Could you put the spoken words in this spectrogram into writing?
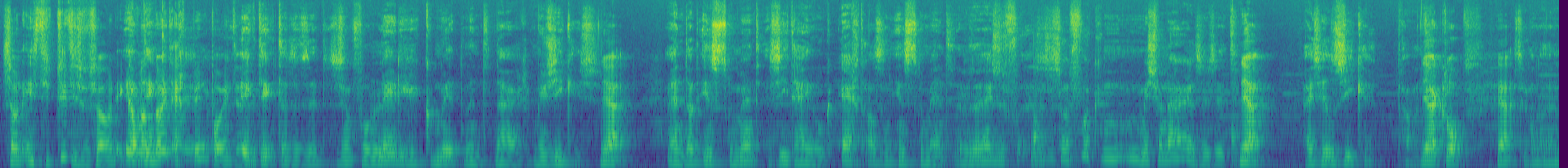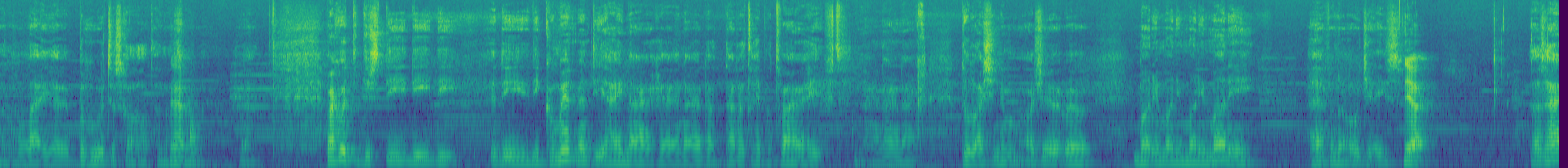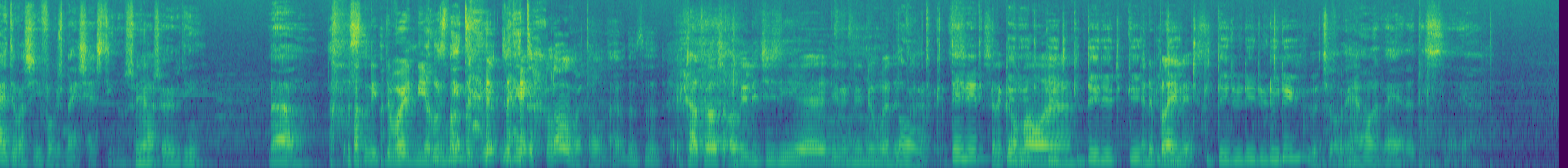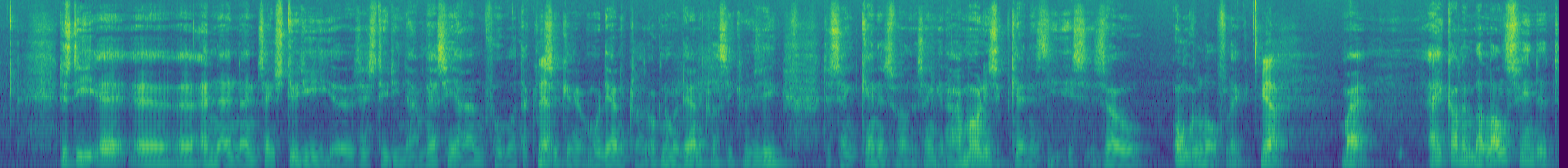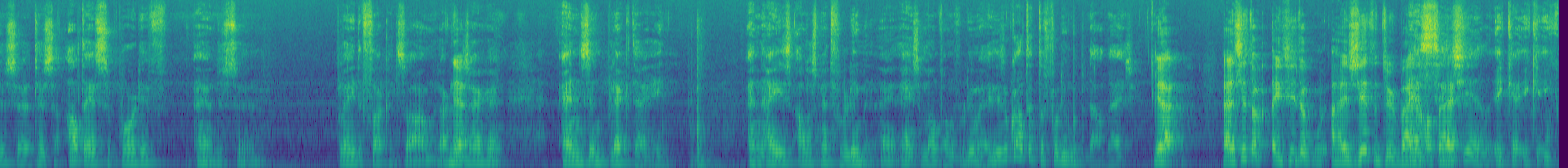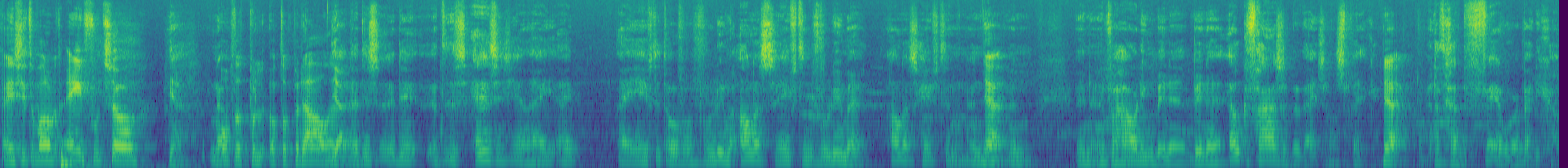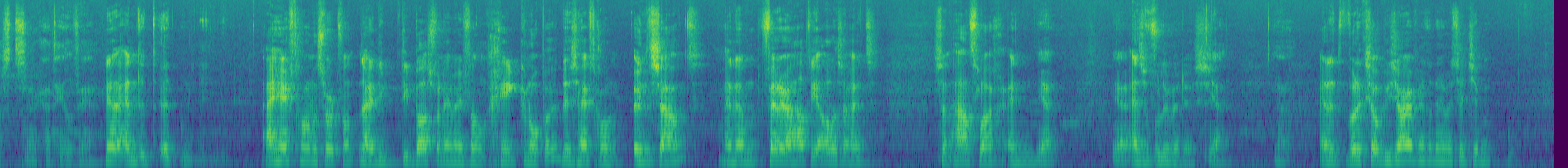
zo'n instituut is of zo? Ik kan dat denk- nooit echt pinpointen. Ik denk dat het, het is een volledige commitment naar muziek is. ja, En dat instrument ziet hij ook echt als een instrument. Hij is een, dat is een soort fucking missionaris is het. ja, Hij is heel ziek, hè, trouwens. ja, klopt. Ja. Hij heeft allerlei, beroertes gehad. En dat Ja. ja. Maar goed, dus die, die, die, die, die commitment die hij naar, eh, naar, dat, naar dat repertoire heeft. Naar, naar, naar, ik bedoel, als je, als je eh, Money, Money, Money, Money hè, van de OJ's. Ja, Dat was hij, toen was hij volgens mij 16 of zo, Ja. 17. Nou, dat is niet, daar word je niet dat goed is van. niet, te- Nee. niet te geloven, toch? Ja, dat, eh, Ik ga trouwens al die liedjes die, eh, die we nu noemen, dat zet ik allemaal eh, in de playlist. Weet je wel, ja, nee, dat is, ja. Dus die, en, en, en zijn studie, zijn studie naar Messiaen bijvoorbeeld, naar klassieke, moderne, kla- ook naar moderne klassieke muziek. Dus zijn kennis van, zijn harmonische kennis, die is zo ongelooflijk. Ja, Maar hij kan een balans vinden tussen, tussen altijd supportive, hè, dus eh, play the fucking song, zou ik Ja. maar zeggen, en zijn plek daarin. En hij is alles met volume. Hij, hij is een man van volume. Hij is ook altijd dat volumepedaal bij zich. ja. Hij zit, ook, je ziet ook, hij zit natuurlijk bijna altijd. Essentieel. Ik, eh, ik, ik, En je ziet hem al met één voet zo ja, nou, op, dat, op dat pedaal. ja eh. dat is, de, het is essentieel. Hij, hij, hij heeft het over volume. Alles heeft een volume. Alles heeft een, een, Ja. een, een, een verhouding binnen, binnen elke frase, bij wijze van spreken. ja. En dat gaat ver hoor, bij die gast. Dat gaat heel ver. ja, en het, het- hij heeft gewoon een soort van... Nou, die, die bas van hem heeft dan geen knoppen, dus hij heeft gewoon een sound. En dan verder haalt hij alles uit. Zijn aanslag en, Ja, ja, en zijn volume dus. ja. ja. En het, wat ik zo bizar vind aan hem is dat je...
